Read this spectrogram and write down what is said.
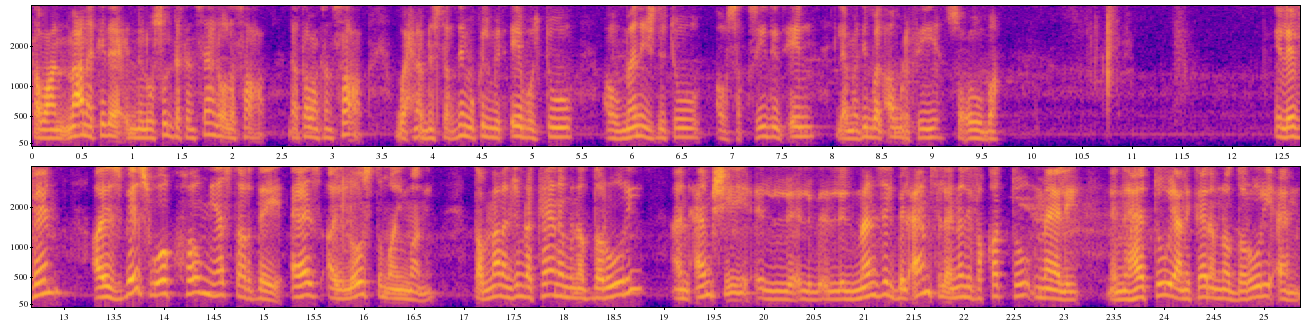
طبعا معنى كده إن الوصول ده كان سهل ولا صعب؟ لا طبعا كان صعب. وإحنا بنستخدمه كلمة able to أو managed to أو succeeded in لما تبقى الأمر فيه صعوبة. 11 I space walk home yesterday as I lost my money. طب معنى الجملة كان من الضروري أن أمشي للمنزل بالأمس لأنني فقدت مالي. لأن had to يعني كان من الضروري أن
